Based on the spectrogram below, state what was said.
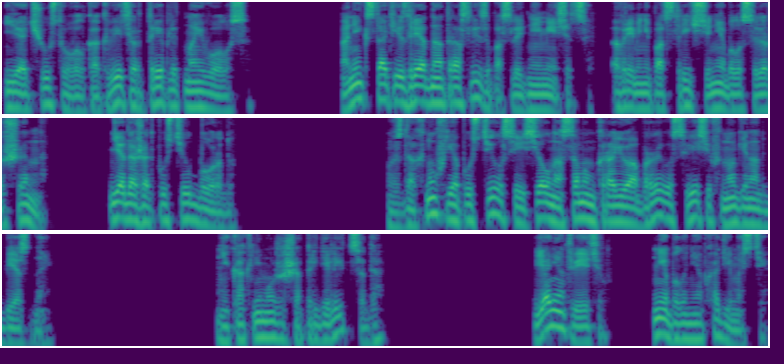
Я чувствовал, как ветер треплет мои волосы. Они, кстати, изрядно отросли за последние месяцы, а времени подстричься не было совершенно. Я даже отпустил бороду. Вздохнув, я опустился и сел на самом краю обрыва, свесив ноги над бездной. «Никак не можешь определиться, да?» Я не ответил не было необходимости.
